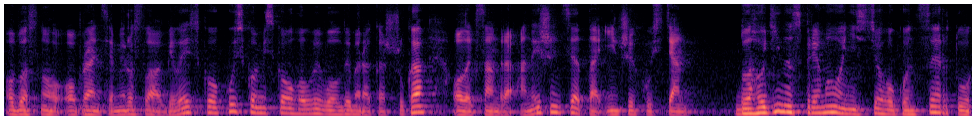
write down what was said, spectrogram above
обласного обранця Мирослава Білецького, Хуського міського голови Володимира Кащука, Олександра Анишинця та інших хустян. Благодійна спрямованість цього концерту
